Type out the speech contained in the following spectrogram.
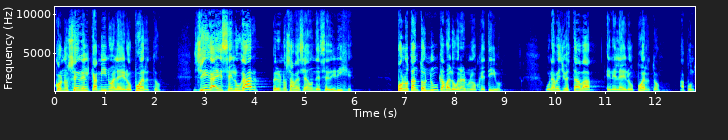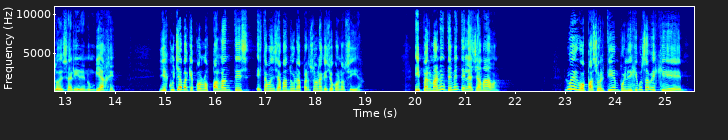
conocer el camino al aeropuerto, llega a ese lugar, pero no sabe hacia dónde se dirige. Por lo tanto, nunca va a lograr un objetivo. Una vez yo estaba en el aeropuerto, a punto de salir en un viaje, y escuchaba que por los parlantes estaban llamando a una persona que yo conocía. Y permanentemente la llamaban. Luego pasó el tiempo y le dije, vos sabés que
